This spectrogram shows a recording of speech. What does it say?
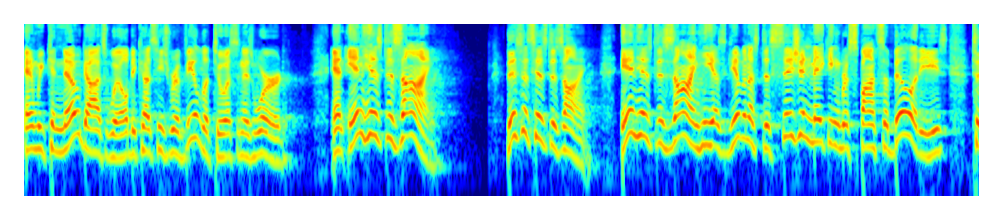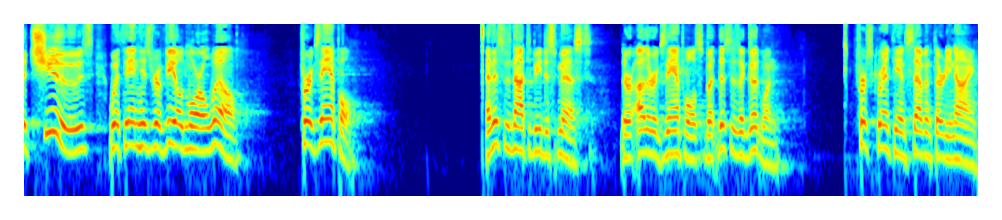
And we can know God's will because he's revealed it to us in his word. And in his design, this is his design. In his design, he has given us decision making responsibilities to choose within his revealed moral will. For example, and this is not to be dismissed. There are other examples, but this is a good one. 1 Corinthians 7:39.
